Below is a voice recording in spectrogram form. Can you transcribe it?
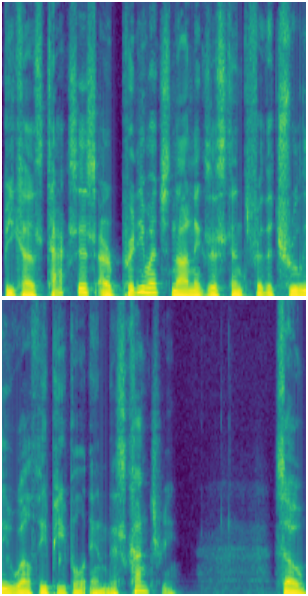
because taxes are pretty much non existent for the truly wealthy people in this country. So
